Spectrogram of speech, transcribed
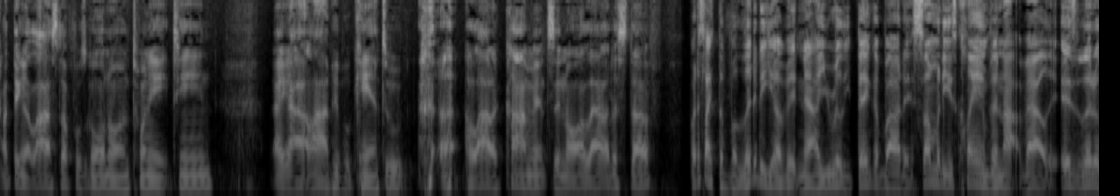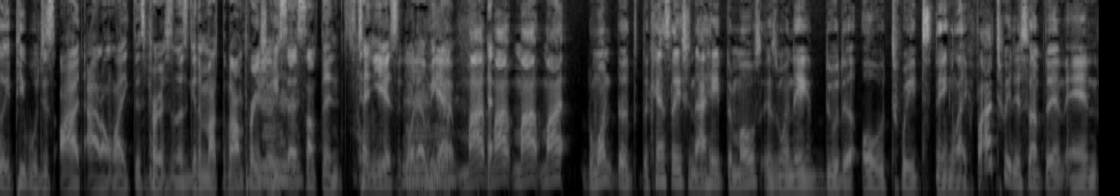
I think a lot of stuff was going on in 2018. I got a lot of people canceled, a lot of comments and all that other stuff. But it's like the validity of it now. You really think about it. Some of these claims are not valid. It's literally people just, I, I don't like this person. Let's get him out the. I'm pretty sure he said mm-hmm. something ten years ago that we Yeah, got. my my my my the one the, the cancellation I hate the most is when they do the old tweets thing. Like if I tweeted something in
